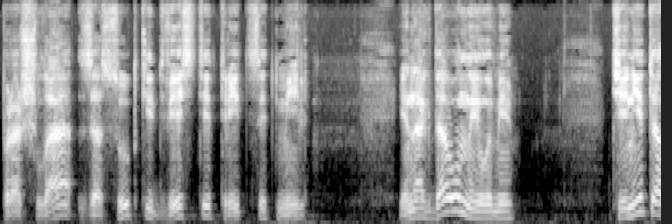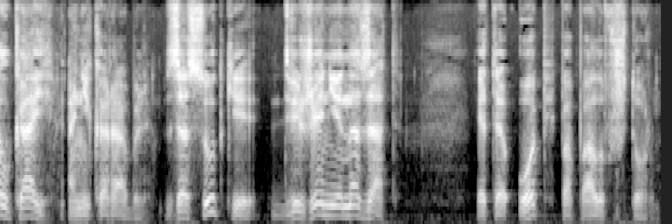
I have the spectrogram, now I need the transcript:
прошла за сутки 230 миль. Иногда унылыми. Тяни толкай, а не корабль. За сутки движение назад. Это Обь попала в шторм.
